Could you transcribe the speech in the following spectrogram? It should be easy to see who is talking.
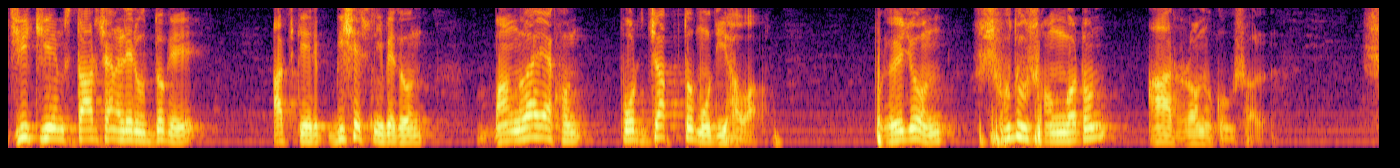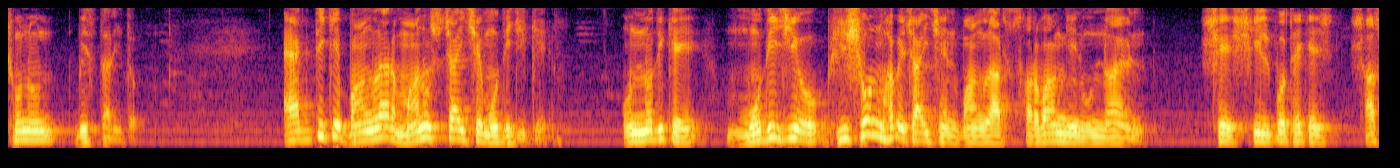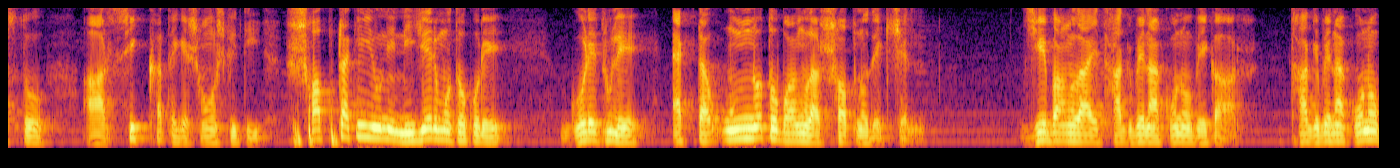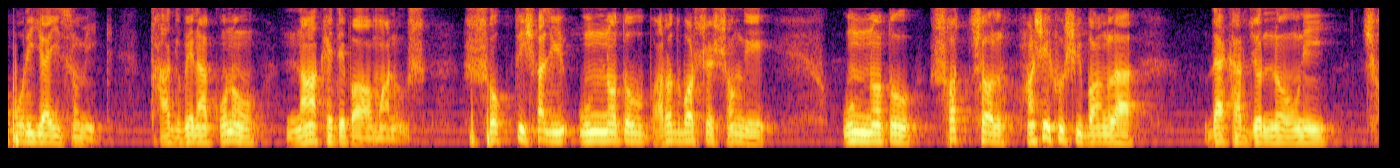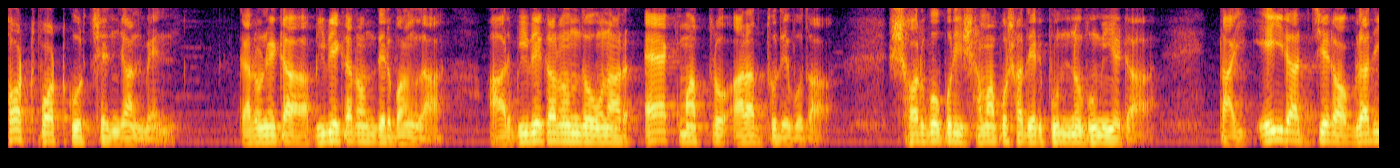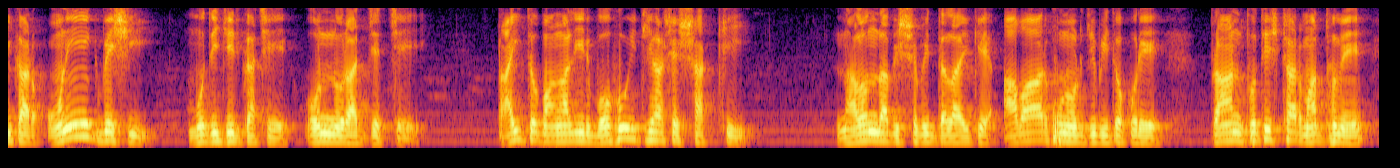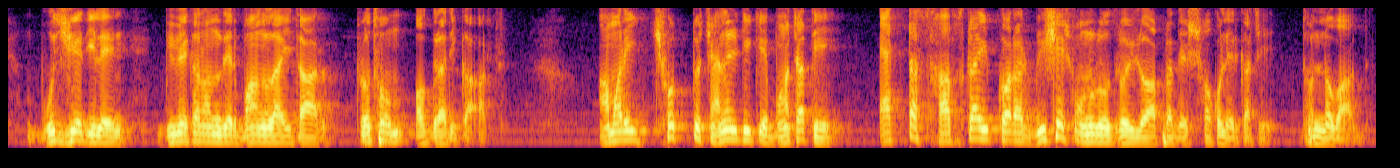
Speaker 1: GTM star চ্যানেলের উদ্যোগে আজকের বিশেষ নিবেদন, বাংলায় এখন পর্যাপ্ত মোদি হাওয়া। প্রয়োজন শুধু সংগঠন আর রণকৌশল। শুনুন বিস্তারিত। একদিকে বাংলার মানুষ চাইছে মোদিজিকে, অন্যদিকে মোদিজিও ভীষণভাবে চাইছেন বাংলার সর্বাঙ্গীন উন্নয়ন। সে শিল্প থেকে স্বাস্থ্য আর শিক্ষা থেকে সংস্কৃতি সবটাকেই উনি নিজের মতো করে গড়ে তুলে একটা উন্নত বাংলার স্বপ্ন দেখছেন। যে বাংলায় থাকবে না কোনো বেকার, থাকবে না কোনো পরিযায়ী শ্রমিক, থাকবে না কোনো না খেতে পাওয়া মানুষ, শক্তিশালী উন্নত ভারতবর্ষের সঙ্গে উন্নত সচ্ছল হাসি খুশি বাংলা দেখার জন্য উনি ছটপট করছেন জানবেন। কারণ এটা বিবেকানন্দের বাংলা। আর বিবেকানন্দ ওনার একমাত্র আরাধ্য দেবতা। সর্বোপরি শ্যামাপ্রসাদের পুণ্যভূমি এটা। তাই এই রাজ্যের অগ্রাধিকার অনেক বেশি মোদিজির কাছে অন্য রাজ্যের চেয়ে। তাই তো বাঙালির বহু ইতিহাসের সাক্ষী। নালন্দা বিশ্ববিদ্যালয়কে আবার পুনর্জীবিত করে প্রাণ প্রতিষ্ঠার মাধ্যমে বুঝিয়ে দিলেন বিবেকানন্দের বাংলায় তার প্রথম অগ্রাধিকার। আমার এই ছোট্ট চ্যানেলটিকে বাঁচাতে একটা সাবস্ক্রাইব করার বিশেষ অনুরোধ রইল আপনাদের সকলের কাছে। ধন্যবাদ।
